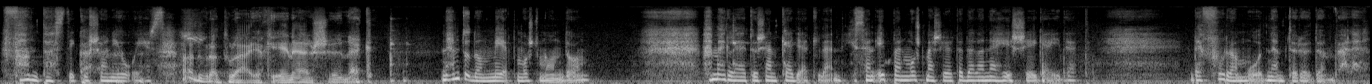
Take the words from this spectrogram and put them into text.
fantasztikusan jó érzés. Hadd gratuláljak én elsőnek. Nem tudom, miért most mondom. Meglehetősen kegyetlen, hiszen éppen most mesélted el a nehézségeidet. De fura mód nem törődöm vele.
